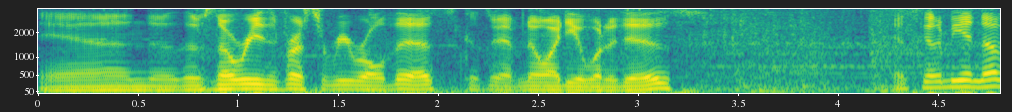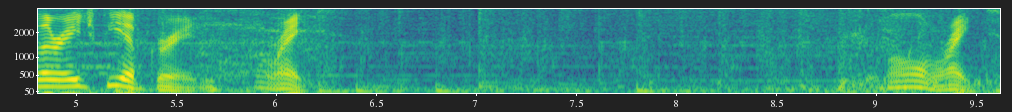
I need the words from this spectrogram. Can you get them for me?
And uh, there's no reason for us to re-roll this because we have no idea what it is. It's going to be another HP upgrade. All right. All right.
